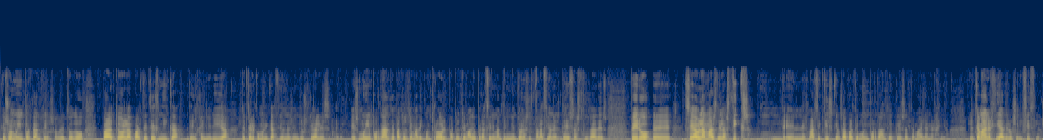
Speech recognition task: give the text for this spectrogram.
que son muy importantes, sobre todo para toda la parte técnica de ingeniería, de telecomunicaciones, de industriales, eh, es muy importante para todo el tema de control, para todo el tema de operación y mantenimiento de las instalaciones de esas ciudades, pero eh, se habla más de las TICs en Smart Cities que otra parte muy importante que es el tema de la energía. El tema de energía de los edificios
